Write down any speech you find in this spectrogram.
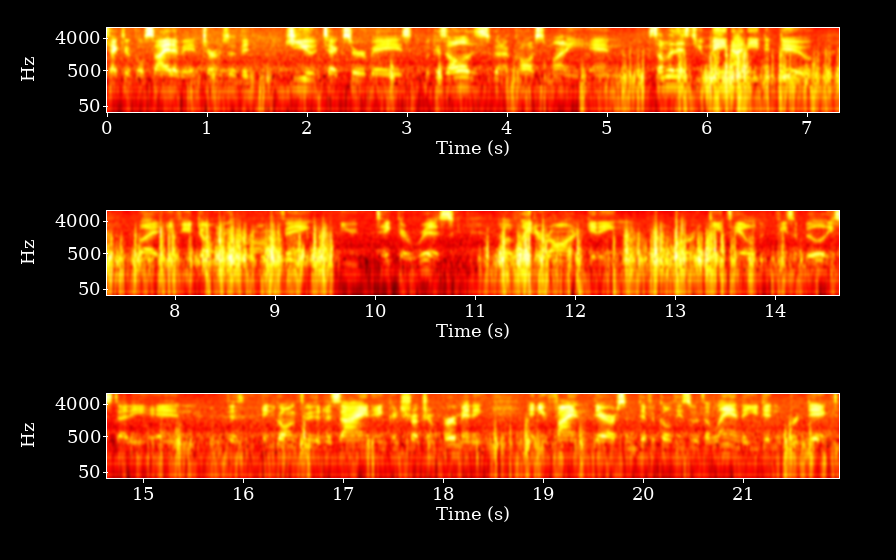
technical side of it in terms of the geotech surveys? Because all of this is going to cost money, and some of this you may not need to do, but if you don't do the wrong thing, you take the risk of later on getting a more detailed feasibility study and and going through the design and construction permitting and you find there are some difficulties with the land that you didn't predict,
